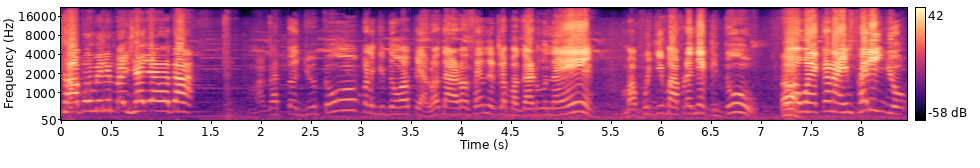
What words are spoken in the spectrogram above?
થાપો મેલીને પૈસા લેવા હતા. મગજ તો જૂતું પણ કીધું હવે પહેલો દાડો છે ને એટલે બગાડવું નહીં. માફુજી બાપડે ને કીધું. તો વાયકણ આઈને ફરી ગયો.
